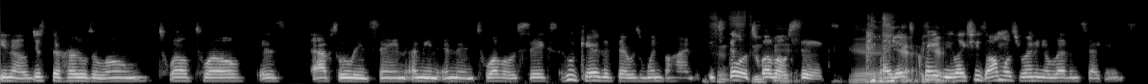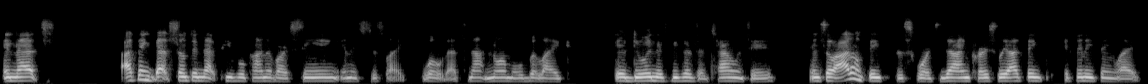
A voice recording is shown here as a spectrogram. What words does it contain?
you know, just the hurdles alone, 12 12 is absolutely insane. I mean, and then 1206, who cares if there was wind behind it? It's, it's still a 1206. Yeah. Like yeah, it's crazy. Yeah. Like she's almost running 11 seconds. And that's, I think that's something that people kind of are seeing. And it's just like, whoa, that's not normal. But like they're doing this because they're talented. And so I don't think the sport's dying personally. I think, if anything, like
